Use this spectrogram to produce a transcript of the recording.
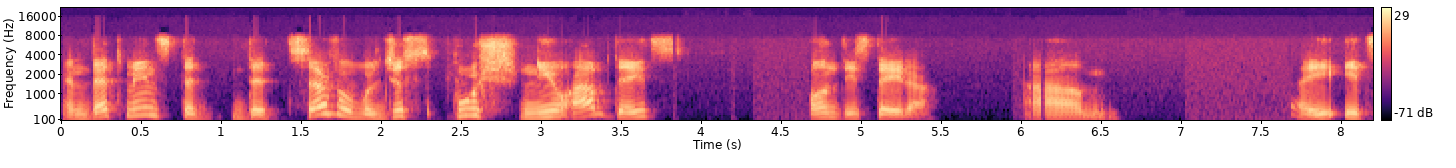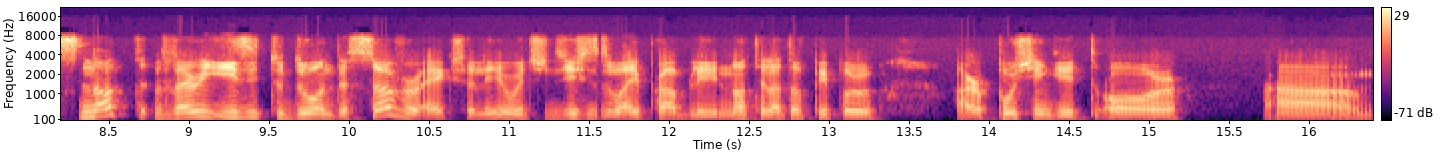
and that means that the server will just push new updates on this data. Um, it's not very easy to do on the server actually, which this is why probably not a lot of people are pushing it or um,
